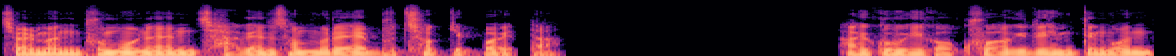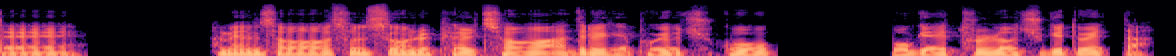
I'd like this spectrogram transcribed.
젊은 부모는 작은 선물에 무척 기뻐했다. 아이고, 이거 구하기도 힘든 건데 하면서 손수건을 펼쳐 아들에게 보여주고 목에 둘러주기도 했다.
